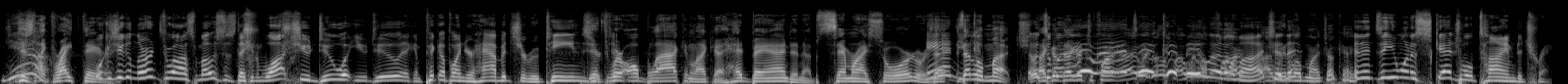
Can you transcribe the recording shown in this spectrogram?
Yeah. Just like right there. Well, because you can learn through osmosis. They can watch you do what you do. They can pick up on your habits, your routines. You Your to all black and like a headband and a samurai sword, or is that, is that a little much? Like, a little- far? it's- I went it could be a little much. I went a then- little much. Okay. And then so you want to schedule time to train.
